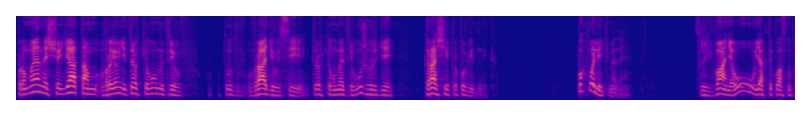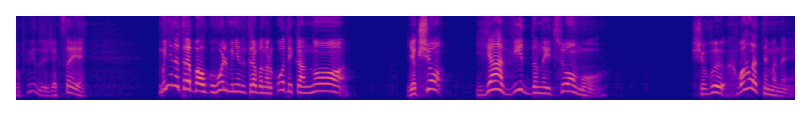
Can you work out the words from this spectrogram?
про мене, що я там в районі трьох кілометрів, тут в радіусі трьох кілометрів в Ужгороді, кращий проповідник. Похваліть мене. Скажіть, Ваня, у, як ти класно проповідуєш, як це є. Мені не треба алкоголь, мені не треба наркотика, але якщо я відданий цьому, що ви хвалите мене,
